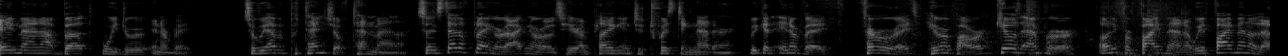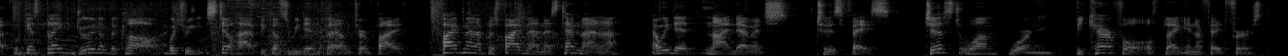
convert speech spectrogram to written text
8 mana, but we drew Innervate. So we have a potential of 10 mana. So instead of playing Ragnaros here and playing into Twisting Nether, we can Innervate Feral Rage, Hero Power, kills Emperor, only for 5 mana. We have 5 mana left. We can play the Druid of the Claw, which we still have because we didn't play on turn 5. 5 mana plus 5 mana is 10 mana, and we did 9 damage to his face. Just one warning. Be careful of playing Innervate first,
